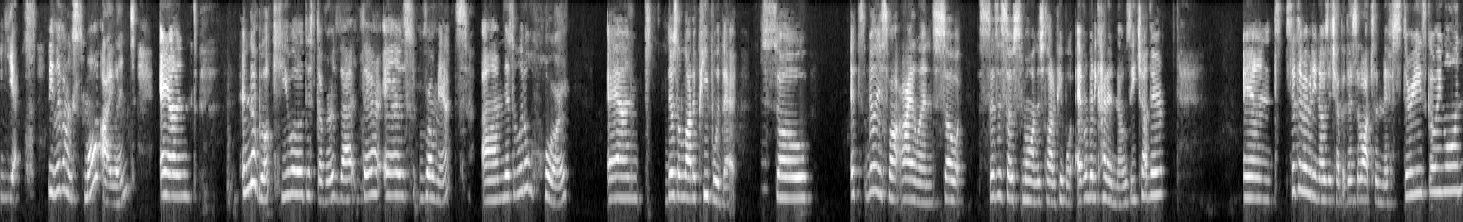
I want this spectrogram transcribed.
Yes. We live on a small island, and in the book, you will discover that there is romance. Um, there's a little whore, and there's a lot of people there. So it's really a small island. So since it's so small and there's a lot of people, everybody kind of knows each other. And since everybody knows each other, there's a lot of mysteries going on.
